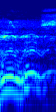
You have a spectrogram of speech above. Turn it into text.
Mm-hmm.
